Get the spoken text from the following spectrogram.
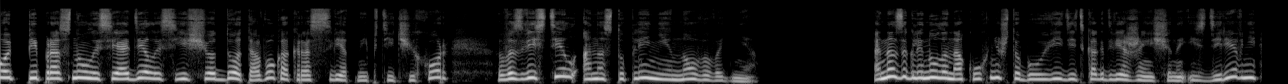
Поппи проснулась и оделась еще до того, как рассветный птичий хор возвестил о наступлении нового дня. Она заглянула на кухню, чтобы увидеть, как две женщины из деревни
